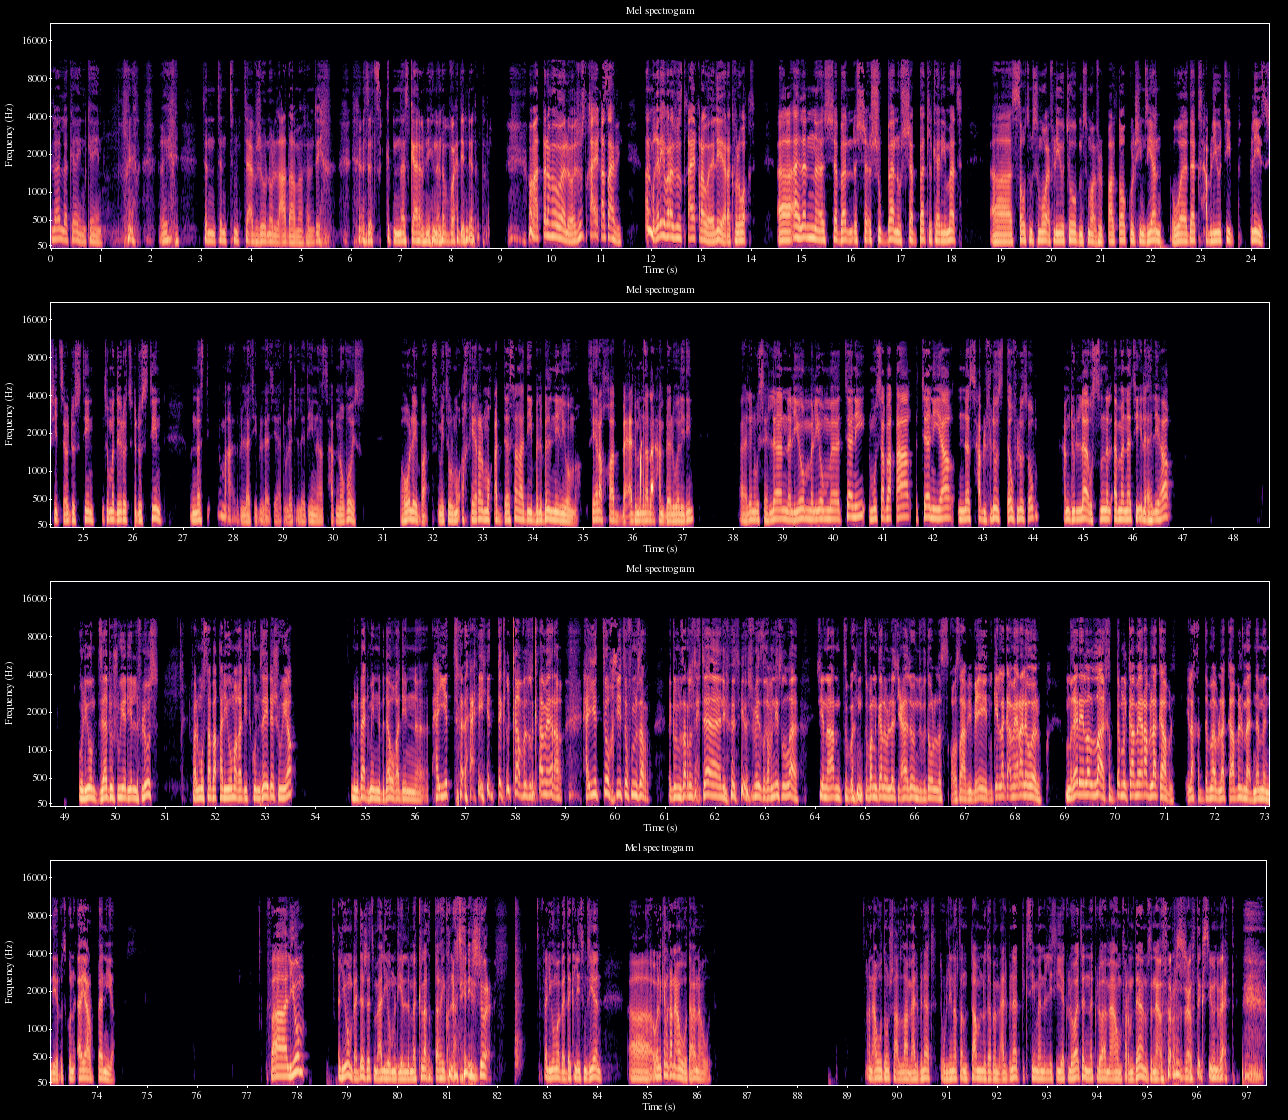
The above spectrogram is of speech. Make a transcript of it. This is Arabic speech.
لا لا كاين كاين. غير تنتمتع بجنون العظمة فهمتي؟ تسكت الناس كاملين أنا بوحدي اللي نهضر. ما معطل ما والو جوج دقائق أصاحبي. المغرب راه جوج دقائق راه عليه راك في الوقت. آه، أهلا الشبان الشبان والشابات الكريمات. آه، الصوت مسموع في اليوتيوب مسموع في البالتوك كل شيء مزيان. هو ذاك صحاب اليوتيوب please شي 69 أنتم ديروا 69 الناس. ما بلاتي بلاتي هاد ولاد الذين اصحاب no voice holy butt. سميتو المؤخرة المقدسة غادي يبلبلني اليوم. سير اخا بعد منا الله يرحم بها الوالدين. أهلا وسهلا. اليوم اليوم الثاني المسابقة الثانية. الناس صحاب الفلوس داو فلوسهم. الحمد لله وصلنا الأمانات إلى أهلها. واليوم تزادوا شوية ديال الفلوس. فالمسابقة اليوم غادي تكون زايدة شوية. من بعد من نبداو غادي حيدت حيدت داك الكابل الكاميرا. حيدتو خشيتو في مجر داك المجر التحتاني باش ما يزغبنيش الله. شي نهار نتبنقل ولا شي حاجة ونجبدو نلصق وصافي بعيد. وكاين لا كاميرا لا والو. من غير إلا الله خدم الكاميرا بلا كابل. إلا خدمها بلا كابل ما عندنا ما نديرو. تكون آية ربانية. فاليوم اليوم بعدا جات مع اليوم ديال الماكلة. غدا غيكون عاوتاني الجوع. فاليوم بعدا كليت مزيان. آه ولكن غنعوض غنعوض. غنعوضوا إن شاء الله مع البنات. ولينا تنضامنوا دابا مع البنات. ديك السيمانة اللي تياكلوها تناكلوها معاهم في رمضان وتنعاودوا نرجعوا داك الشيء من بعد.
